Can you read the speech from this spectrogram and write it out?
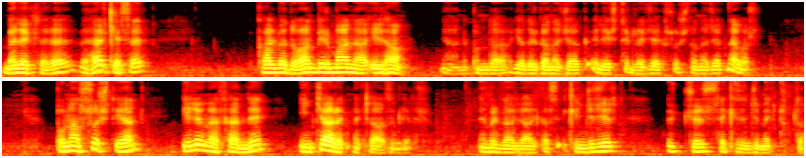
Meleklere ve herkese kalbe doğan bir mana, ilham. Yani bunda yadırganacak, eleştirilecek, suçlanacak ne var? Buna suç diyen ilim ve fenli inkar etmek lazım gelir. Emirdağ layıkası 2. cilt 308. mektupta.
